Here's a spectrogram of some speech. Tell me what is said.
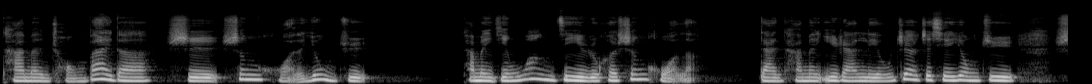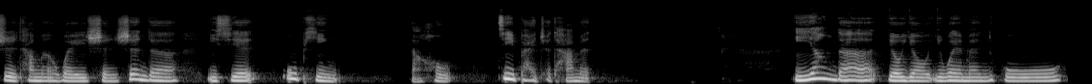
他们崇拜的是生活的用具。他们已经忘记如何生活了，但他们依然留着这些用具，视他们为神圣的一些物品，然后祭拜着他们。一样的，又有一位门徒，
